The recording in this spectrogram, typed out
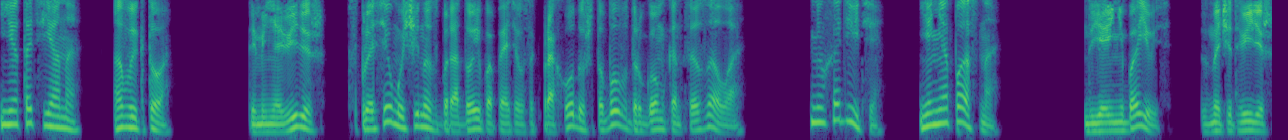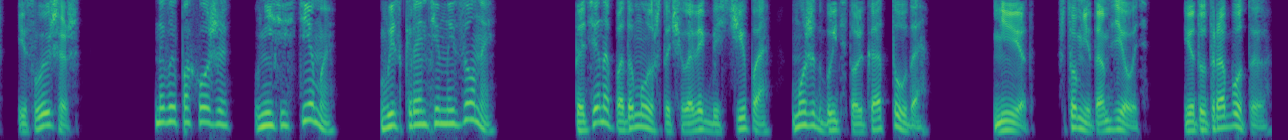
«Я Татьяна. А вы кто?» «Ты меня видишь?» — спросил мужчина с бородой и попятился к проходу, что был в другом конце зала. «Не уходите. Я не опасна». «Да я и не боюсь. Значит, видишь и слышишь?» «Да вы, похоже, вне системы. Вы из карантинной зоны?» Татьяна подумала, что человек без чипа может быть только оттуда. «Нет, что мне там делать? Я тут работаю.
